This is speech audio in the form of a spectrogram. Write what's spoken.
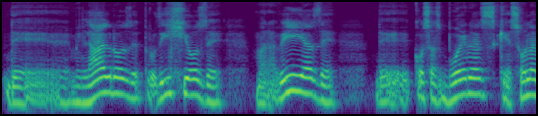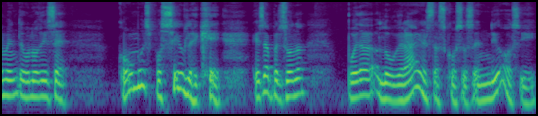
de milagros, de prodigios, de maravillas, de, de cosas buenas que solamente uno dice, ¿cómo es posible que esa persona pueda lograr estas cosas en Dios? Y,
